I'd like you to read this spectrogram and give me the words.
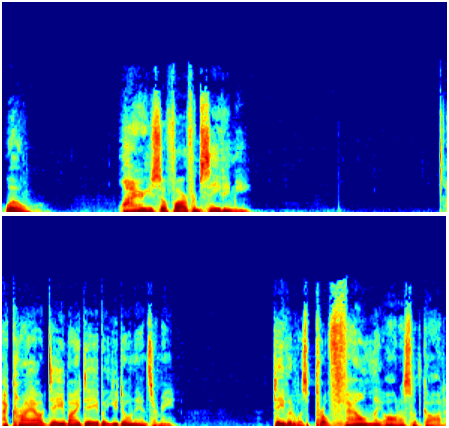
Whoa. Why are you so far from saving me? I cry out day by day, but you don't answer me. David was profoundly honest with God.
